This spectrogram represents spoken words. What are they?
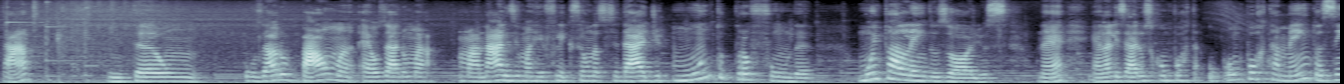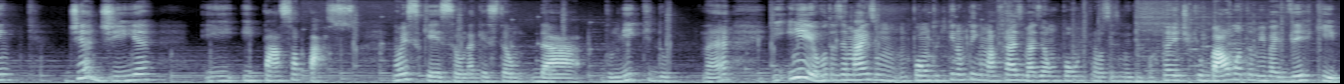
tá? Então, usar o Palma é usar uma, uma análise, uma reflexão da sociedade muito profunda, muito além dos olhos, né? É analisar os comporta o comportamento, assim, dia a dia e, e passo a passo. Não esqueçam da questão da, do líquido, né? E, e, eu vou trazer mais um, um, ponto aqui, que não tem uma frase, mas é um ponto para vocês muito importante, que o Bauman também vai dizer que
